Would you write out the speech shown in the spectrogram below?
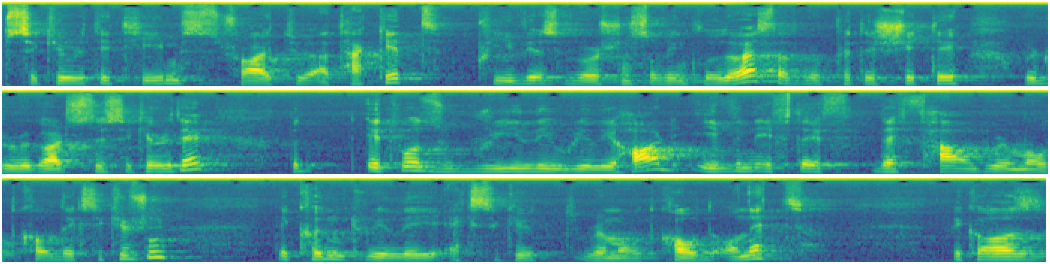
security teams try to attack it, previous versions of IncludeOS that were pretty shitty with regards to security. It was really, really hard. Even if they, they found remote code execution, they couldn't really execute remote code on it because,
